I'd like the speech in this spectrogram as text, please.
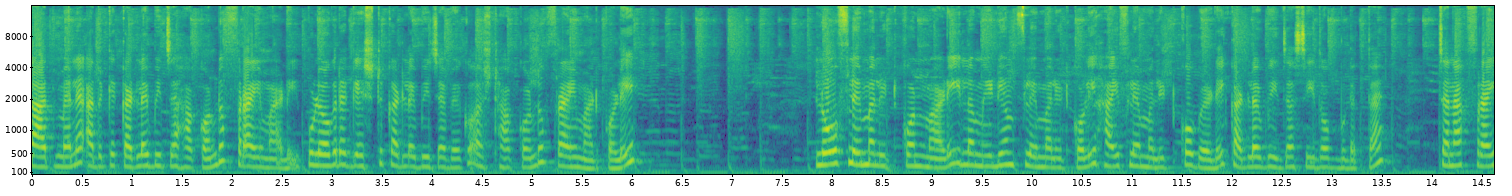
ಕಾದ್ಮೇಲೆ ಅದಕ್ಕೆ ಕಡಲೆ ಬೀಜ ಹಾಕ್ಕೊಂಡು ಫ್ರೈ ಮಾಡಿ. ಪುಳಿಯೋಗರೆಗೆ ಎಷ್ಟು ಕಡಲೆ ಬೀಜ ಬೇಕೋ ಅಷ್ಟು ಹಾಕ್ಕೊಂಡು ಫ್ರೈ ಮಾಡ್ಕೊಳ್ಳಿ. ಲೋ ಫ್ಲೇಮಲ್ಲಿ ಇಟ್ಕೊಂಡು ಮಾಡಿ, ಇಲ್ಲ ಮೀಡಿಯಮ್ ಫ್ಲೇಮಲ್ಲಿ ಇಟ್ಕೊಳ್ಳಿ. ಹೈ ಫ್ಲೇಮಲ್ಲಿ ಇಟ್ಕೋಬೇಡಿ. ಕಡಲೆ ಬೀಜ ಸೀದೋಗ್ಬಿಡುತ್ತೆ. ಚೆನ್ನಾಗಿ ಫ್ರೈ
